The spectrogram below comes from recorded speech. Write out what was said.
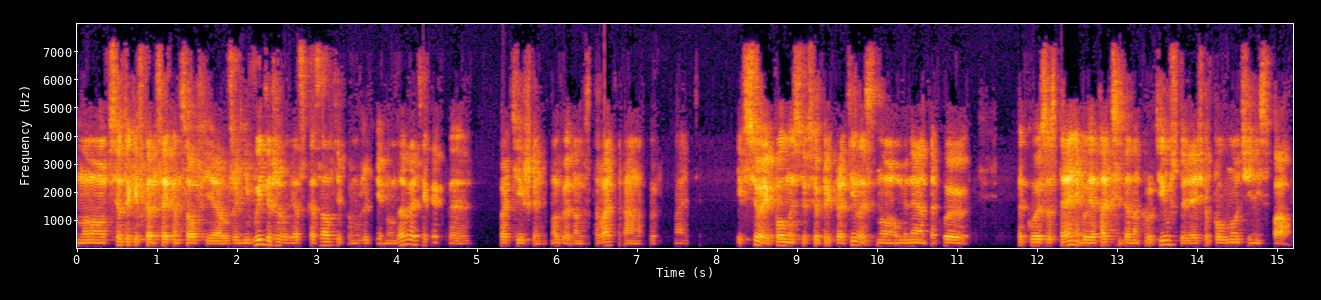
но все-таки в конце концов я уже не выдержал, я сказал, типа, мужики, ну давайте как-то потише немного, нам вставать рано, вы же знаете. И все, и полностью все прекратилось, но у меня такое, такое состояние было, я так себя накрутил, что я еще полночи не спал.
